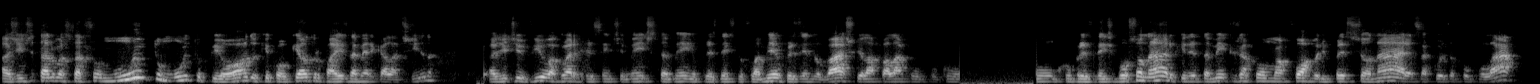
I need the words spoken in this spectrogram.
A gente está numa situação muito, muito pior do que qualquer outro país da América Latina. A gente viu agora recentemente também o presidente do Flamengo, o presidente do Vasco, ir lá falar com, com, com, com o presidente Bolsonaro, queria também que já como uma forma de pressionar essa coisa popular.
